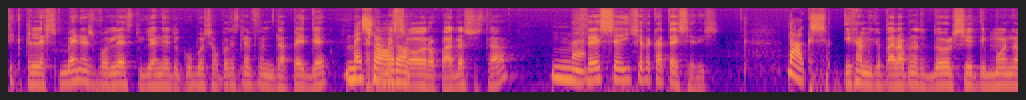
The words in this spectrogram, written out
εκτελεσμένες βολές του Γιάννη Αντικούμπο από το 75. Μέσο κατά όρο. μέσο όρο πάντα, σωστά. Ναι, Χθες είχε 14. Εντάξει. Είχαμε και παράπονα του Ντόρση ότι μόνο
